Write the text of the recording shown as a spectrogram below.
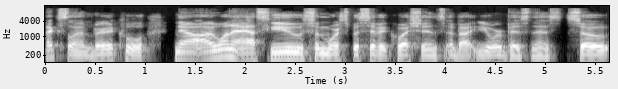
Excellent. Very cool. Now, I want to ask you some more specific questions about your business. So,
